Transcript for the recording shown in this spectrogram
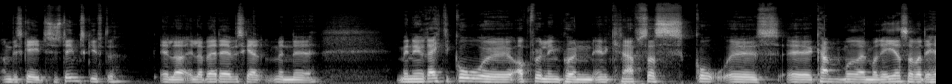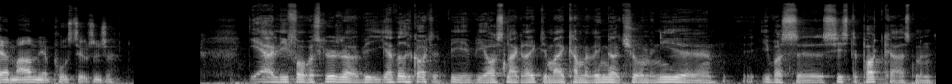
om vi skal i et systemskifte, eller, eller hvad det er, vi skal. Men, øh, men en rigtig god øh, opfølgning på en, en knap så god øh, øh kamp mod Almeria, så var det her meget mere positivt, synes jeg. Ja, lige for at slutte, jeg ved godt, at vi, vi også snakker rigtig meget Kammervinger og Chomini øh, i vores øh, sidste podcast, men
